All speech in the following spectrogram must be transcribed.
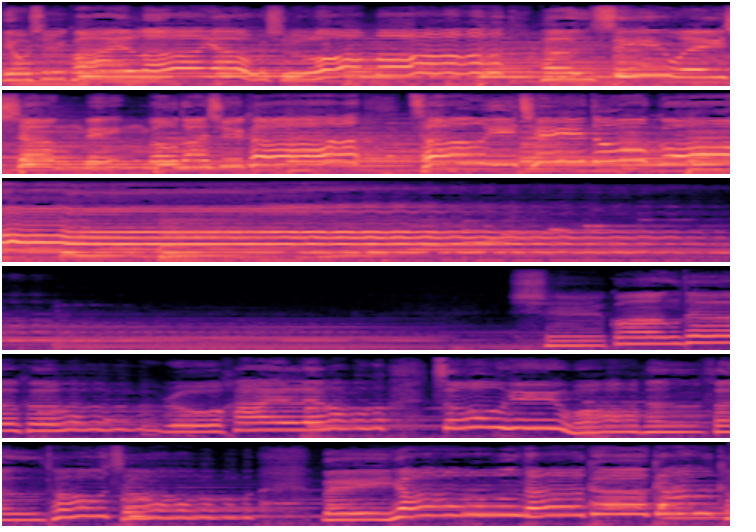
有时快乐，有时落寞，很欣慰生命某段时刻曾一起分头走。没有哪个港口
